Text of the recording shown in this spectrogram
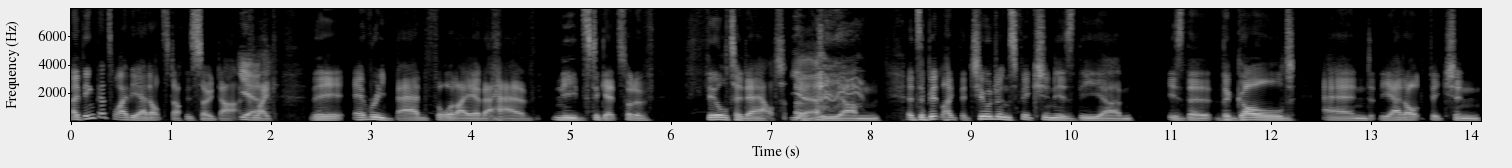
I think that's why the adult stuff is so dark. Yeah. Like the every bad thought I ever have needs to get sort of filtered out Yeah. of the um it's a bit like the children's fiction is the um is the the gold and the adult fiction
